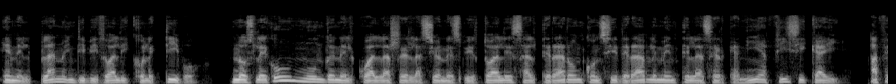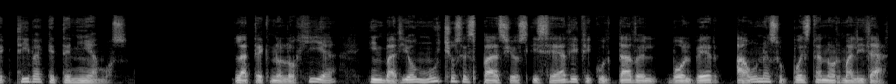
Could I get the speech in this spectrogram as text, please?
en el plano individual y colectivo, nos legó un mundo en el cual las relaciones virtuales alteraron considerablemente la cercanía física y afectiva que teníamos. La tecnología invadió muchos espacios y se ha dificultado el volver a una supuesta normalidad,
